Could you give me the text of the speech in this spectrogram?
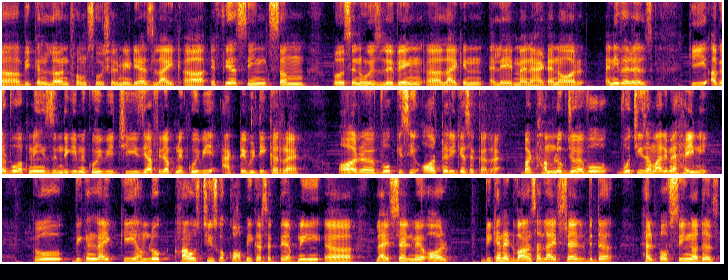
uh, we can learn from social media is like uh, if we are seeing some person who is living uh, like in or anywhere else कि अगर वो अपनी ज़िंदगी में कोई भी चीज़ या फिर अपने कोई भी एक्टिविटी कर रहा है और वो किसी और तरीके से कर रहा है। बट हम लोग जो है वो वो चीज़ हमारे में है ही नहीं। तो वी कैन लाइक कि हम लोग हाँ उस चीज़ को कॉपी कर सकते हैं अपनी लाइफ में और we can advance our life style with the help of seeing others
